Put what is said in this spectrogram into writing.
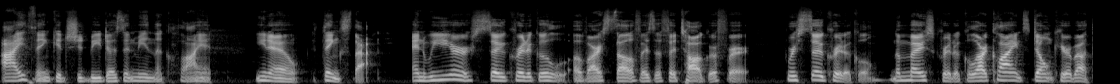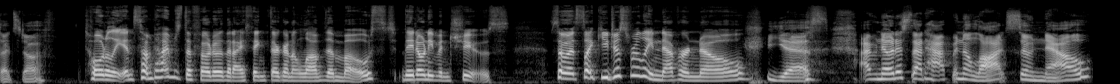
I think it should be doesn't mean the client, you know, thinks that. And we are so critical of ourselves as a photographer. We're so critical, the most critical. Our clients don't care about that stuff. Totally. And sometimes the photo that I think they're going to love the most, they don't even choose. So it's like you just really never know. yes. I've noticed that happen a lot. So now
